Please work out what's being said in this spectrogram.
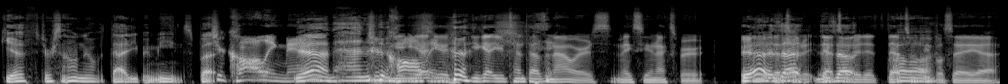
gift or something. I don't know what that even means. But It's your calling, man. yeah, man. It's your You got calling. your, you got your 10,000 hours. Makes you an expert. yeah, that's is that, what it, is that's that- what it is. That's uh, what people say. Yeah.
